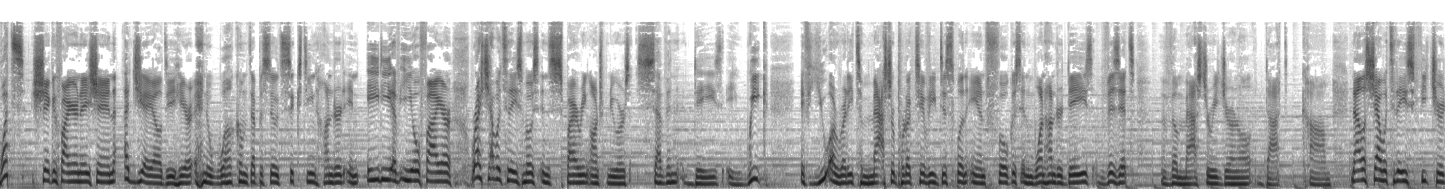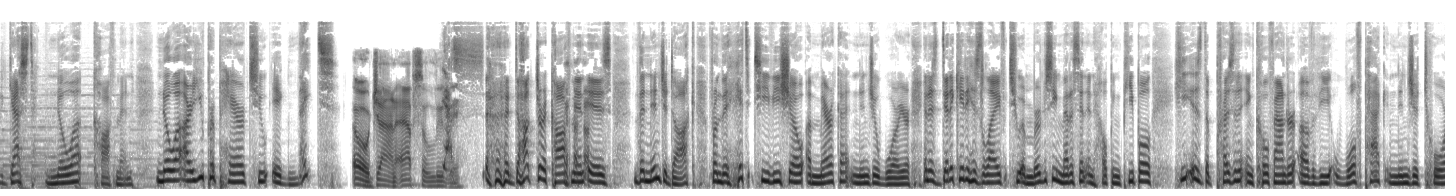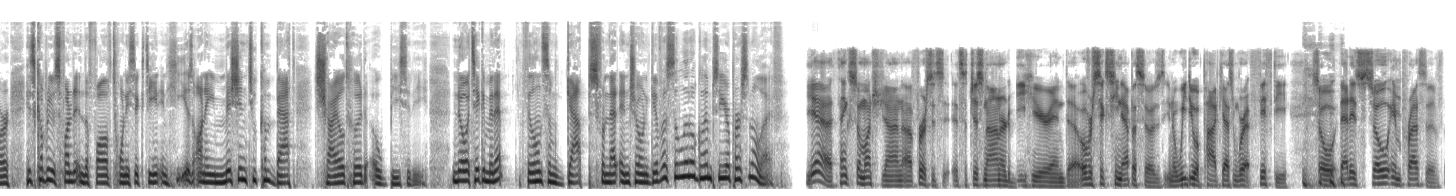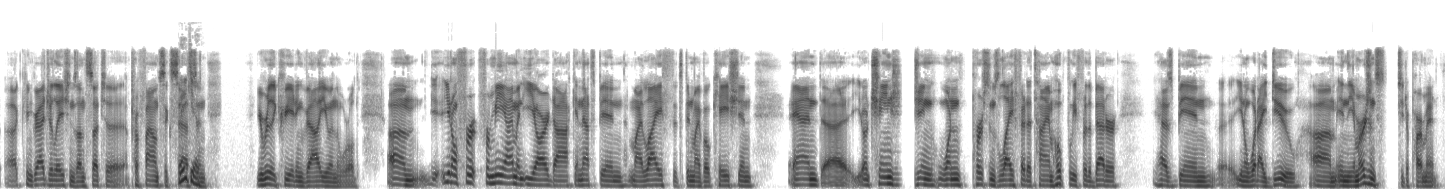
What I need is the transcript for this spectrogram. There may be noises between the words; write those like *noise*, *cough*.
What's shaking Fire Nation? A JLD here, and welcome to episode 1680 of EO Fire, where I chat with today's most inspiring entrepreneurs seven days a week. If you are ready to master productivity, discipline, and focus in 100 days, visit themasteryjournal.com. Now let's chat with today's featured guest, Noah Kaufman. Noah, are you prepared to ignite? Oh, John, absolutely. Yes. *laughs* Dr. Kaufman *laughs* is the ninja doc from the hit TV show America Ninja Warrior and has dedicated his life to emergency medicine and helping people. He is the president and co-founder of the Wolfpack Ninja Tour. His company was funded in the fall of 2016 and he is on a mission to combat childhood obesity. Noah, take a minute, fill in some gaps from that intro and give us a little glimpse of your personal life. Yeah, thanks so much, John. Uh, first, it's it's just an honor to be here, and uh, over 16 episodes. You know, we do a podcast, and we're at 50, so *laughs* that is so impressive. Uh, congratulations on such a profound success, you. and you're really creating value in the world. Um, you, you know, for for me, I'm an ER doc, and that's been my life. It's been my vocation, and uh, you know, changing one person's life at a time, hopefully for the better has been, uh, you know, what I do um, in the emergency department.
